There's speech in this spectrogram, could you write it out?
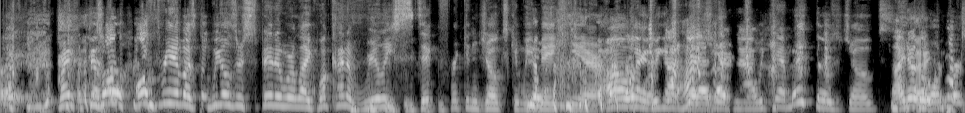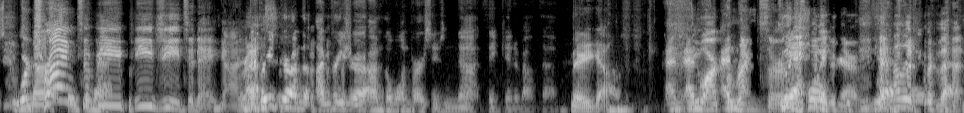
right? right? Because all, all three of us, the wheels are spinning. We're like, what kind of really sick freaking jokes can we make here? Oh, wait, we got Hutch Yeah, here now. We can't make those jokes. I know the one person. who's We're not trying to thinking be PG today, guys. Right. I'm pretty sure I'm the. I'm pretty sure I'm the one person who's not thinking about that. There you go. Um, And, and you are correct, sir. Good Yeah. point there. Yeah. Valid- Good for that.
